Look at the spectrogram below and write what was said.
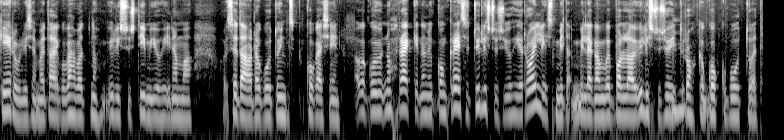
keerulisemaid aegu, vähemalt noh, ülistustiimi juhina ma seda nagu tund-, kogesin. aga kui noh, rääkida nüüd konkreetselt ülistusjuhi rollist, mida, millega võib-olla ülistusjuhid mm -hmm. rohkem kokku puutuvad,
